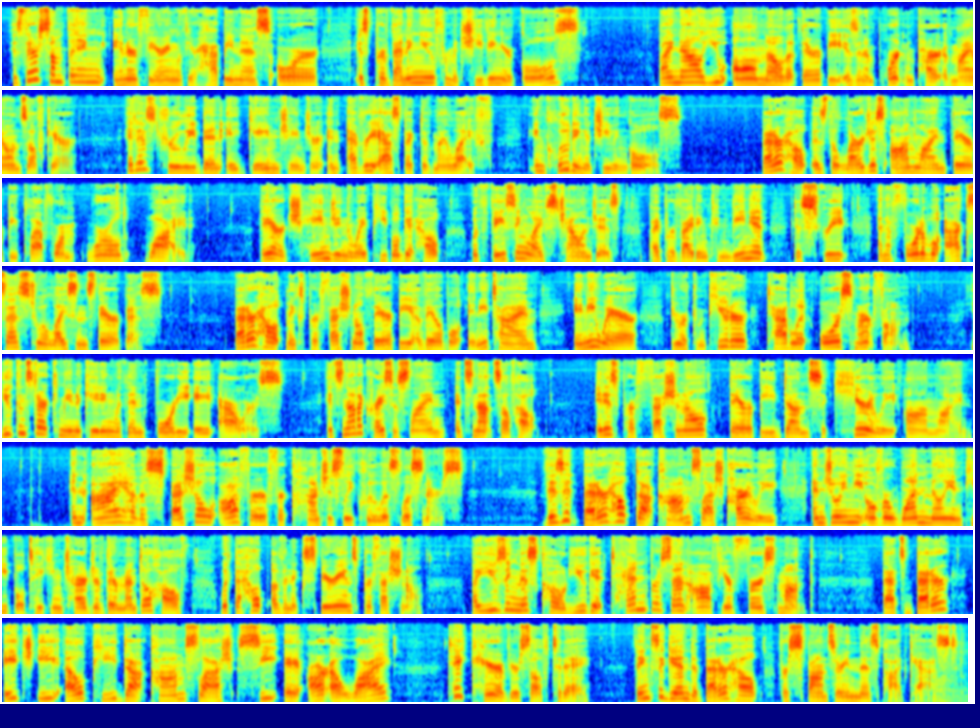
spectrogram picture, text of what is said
Is there something interfering with your happiness or is preventing you from achieving your goals? By now, you all know that therapy is an important part of my own self care. It has truly been a game changer in every aspect of my life, including achieving goals. BetterHelp is the largest online therapy platform worldwide. They are changing the way people get help with facing life's challenges by providing convenient, discreet, and affordable access to a licensed therapist. BetterHelp makes professional therapy available anytime, anywhere, through a computer, tablet, or smartphone you can start communicating within 48 hours. It's not a crisis line, it's not self help. It is professional therapy done securely online. And I have a special offer for consciously clueless listeners. Visit betterhelp.com slash carly and join the over 1 million people taking charge of their mental health with the help of an experienced professional. By using this code, you get 10% off your first month. That's better, H-E-L-P dot com slash C-A-R-L-Y. Take care of yourself today. Thanks again to BetterHelp for sponsoring this podcast.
